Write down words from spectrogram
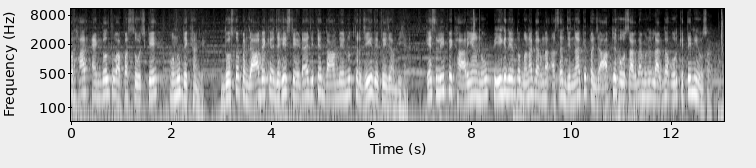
ਔਰ ਹਰ ਐਂਗਲ ਤੋਂ ਆਪਾਂ ਸੋਚ ਕੇ ਉਹਨੂੰ ਦੇਖਾਂਗੇ। ਦੋਸਤੋ, ਪੰਜਾਬ ਇੱਕ ਅਜਿਹੀ ਸਟੇਟ ਹੈ ਜਿੱਥੇ ਦਾਨ ਦੇਣ ਨੂੰ ਤਰਜੀਹ ਦਿੱਤੀ ਜਾਂਦੀ ਹੈ। ਇਸ ਲਈ ਭਿਖਾਰੀਆਂ ਨੂੰ ਭੀਖ ਦੇਣ ਤੋਂ ਮਨਾ ਕਰਨ ਦਾ ਅਸਰ ਜਿੰਨਾ ਕਿ ਪੰਜਾਬ 'ਚ ਹੋ ਸਕਦਾ, ਮੈਨੂੰ ਲੱਗਦਾ ਹੋਰ ਕਿਤੇ ਨਹੀਂ ਹੋ ਸਕਦਾ।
